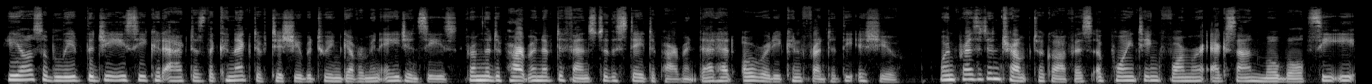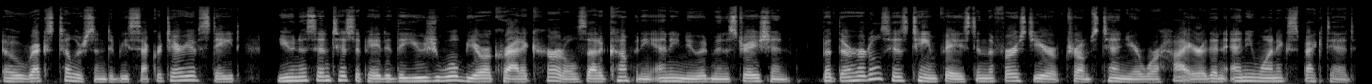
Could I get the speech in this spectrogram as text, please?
He also believed the GEC could act as the connective tissue between government agencies, from the Department of Defense to the State Department, that had already confronted the issue. When President Trump took office, appointing former ExxonMobil CEO Rex Tillerson to be Secretary of State, Younis anticipated the usual bureaucratic hurdles that accompany any new administration. But the hurdles his team faced in the first year of Trump's tenure were higher than anyone expected.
